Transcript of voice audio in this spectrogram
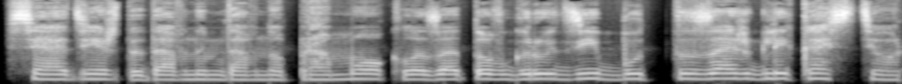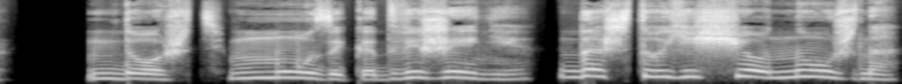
Вся одежда давным-давно промокла, зато в груди будто зажгли костер. Дождь, музыка, движение. Да что еще нужно?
